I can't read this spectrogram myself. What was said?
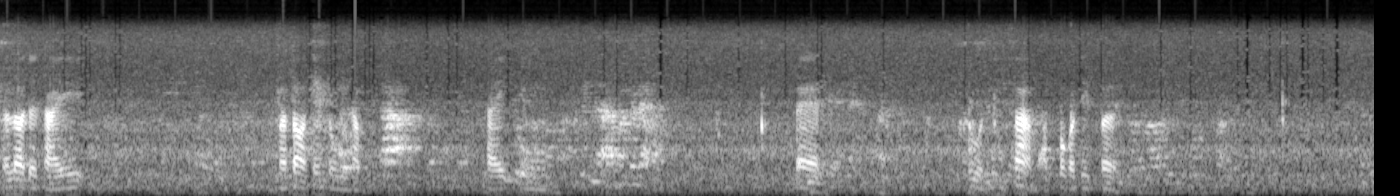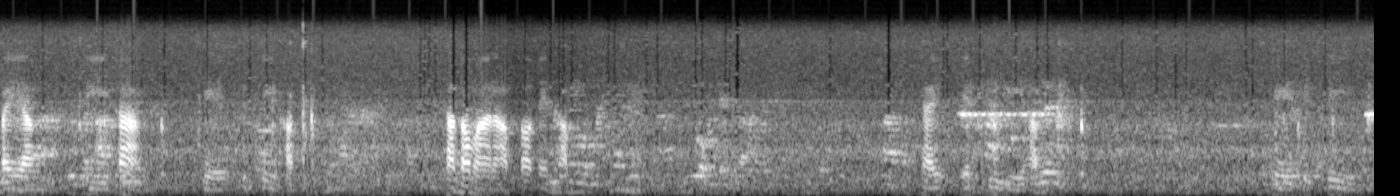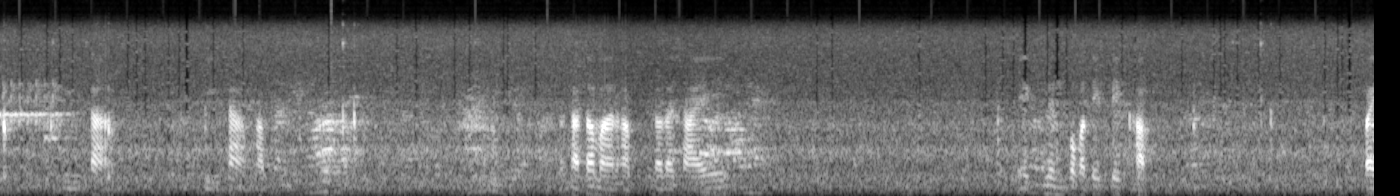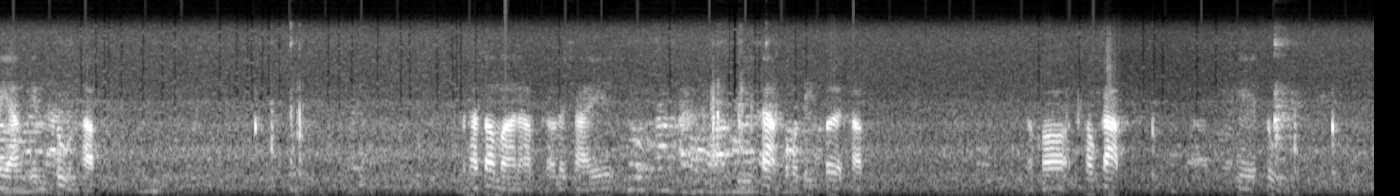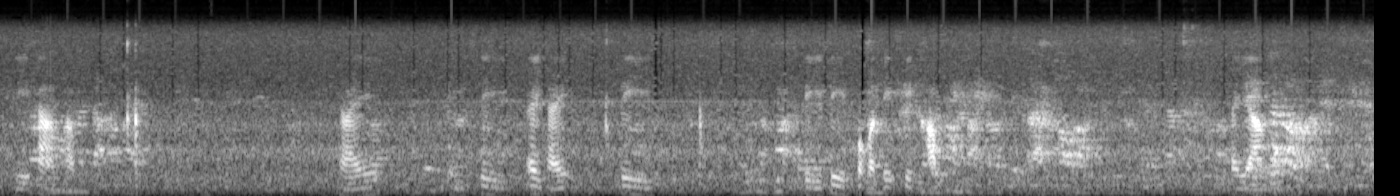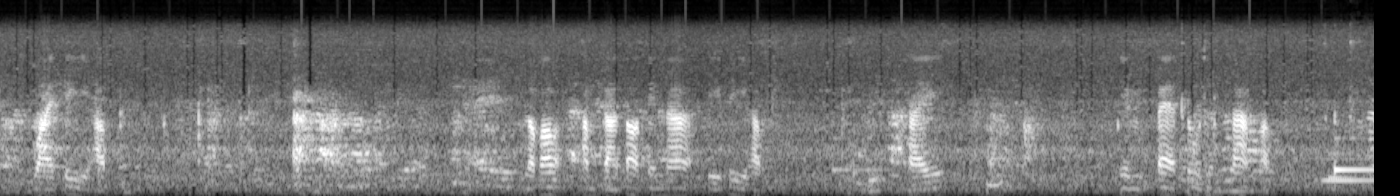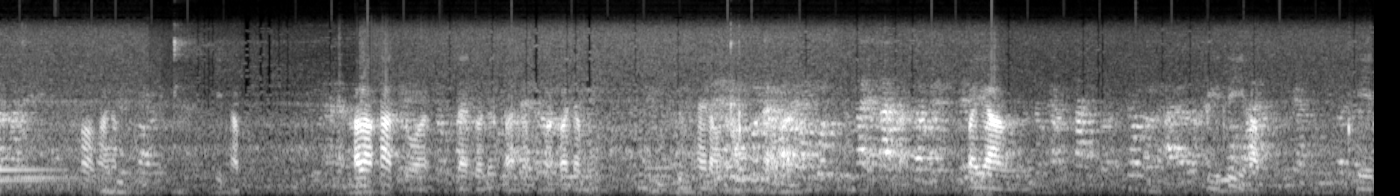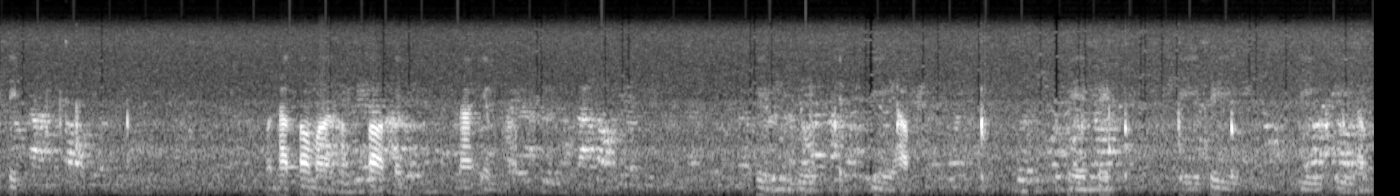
แล้วเราจะใช้ มาต่อเส้นตรงนี้ครับ ใช้ M แปดศูนย์หนึ่งสามครับปกติเปิด ไปยัง C สาม K สิบสี่ครับถ้าต่อมานะครับต่อเส้นครับ ใช้ SUV ครับ K สิบสี่ C สาม C สาครับบรรทัดต่อมานะครับ เราจะใช้ x หนึ่งปกติปิดครับ ไปยัง m ศูนย์ครับ บรรทัดต่อมานะครับ เราจะใช้ b สามปกติเปิดครับ แล้วก็เท่ากับ k ศูนย์ b สามครับ ใช้ m สี่เอ้ยใช้ c สีสีปกติปิดครับไปยัง y 4ครับ แล้วก็ทำการต่อเส้นหน้า c 4 ครับ ใช้ m 8 0 1 3ครับข้อมาครับผิดครับถ้าเราคาดตัวแต่ตัวหนึ่งกันครับมันก็จะไม่ขึ้นให้เราไปยัง C4 ครับ K10 บรรทัดต่อมาครับก็เป็นหน้า M ครับ พิมพ์ USG ครับ K10 C4 D4 ครับ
